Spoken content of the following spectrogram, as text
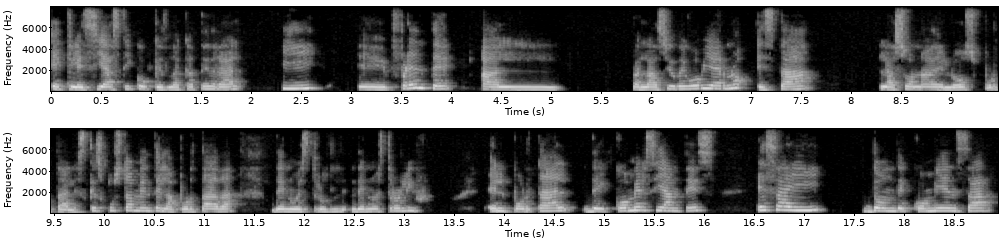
eclesiástico, que es la catedral, y eh, frente al Palacio de Gobierno está la zona de los portales, que es justamente la portada de nuestro, de nuestro libro. El portal de comerciantes es ahí donde comienza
